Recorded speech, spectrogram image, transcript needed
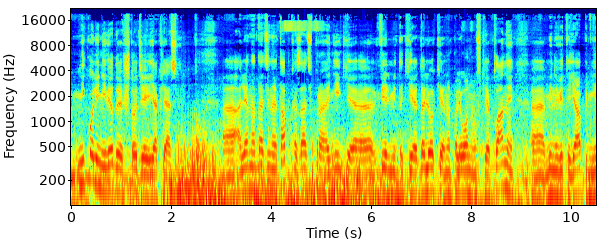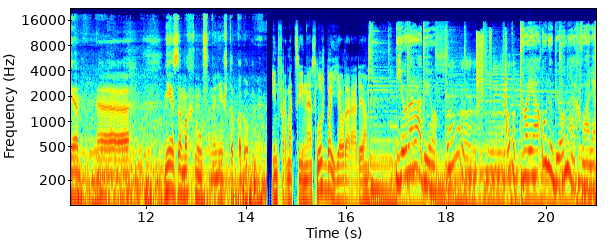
ніколі не ведаеш што дзе як лясне але на дадзены этап казаць пра нейкія вельмі такія далёкія наполеонаўскія планы менавіта я б не не замахнуўся на нешта падобнае. Інфармацыйная служба еўрарадыё. Еўрарадыё. Твоя улюбёная хваля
